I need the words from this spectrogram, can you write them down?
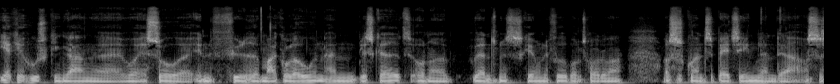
jeg kan huske en gang, uh, hvor jeg så en fyr, der hedder Michael Owen, han blev skadet under verdensmesterskaberne i fodbold, tror jeg det var. Og så skulle han tilbage til England der, og så,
